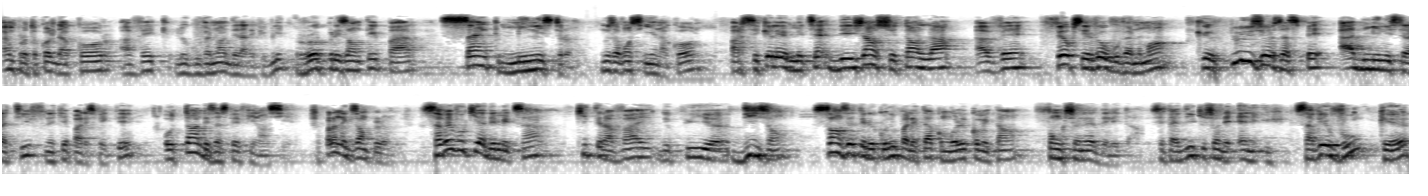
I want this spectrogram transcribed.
un protocole d'accord avec le gouvernement de la République, représenté par cinq ministres. Nous avons signé un accord parce que les médecins, déjà en ce temps-là, avaient fait observer au gouvernement que plusieurs aspects administratifs n'étaient pas respectés, autant des aspects financiers. Je prends un exemple. Savez-vous qu'il y a des médecins qui travaillent depuis euh, dix 10 ans sans être reconnus par l'État congolais comme étant fonctionnaires de l'État, c'est-à-dire qu'ils sont des NU. Savez-vous que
